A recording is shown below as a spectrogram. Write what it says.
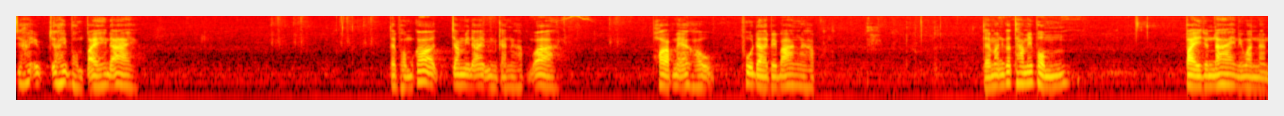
จะให้จะให้ผมไปให้ได้ แต่ผมก็จำไม่ได้เหมือนกันนะครับว่าพ่อกับแม่เขาพูดอะไรไปบ้างนะครับ แต่มันก็ทำให้ผมไปจนได้ในวันนั้น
